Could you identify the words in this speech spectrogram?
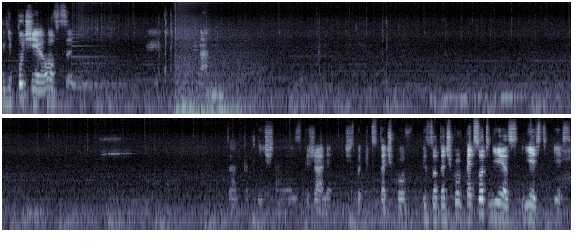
Липучие овцы. На. Так, отлично, избежали. Сейчас будет 500 очков. 500 очков, 500 есть, есть, есть.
